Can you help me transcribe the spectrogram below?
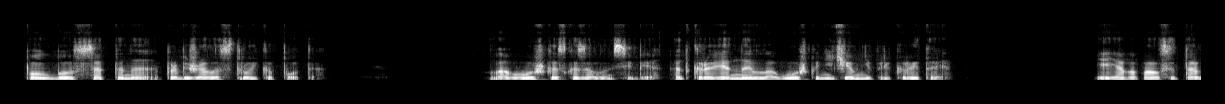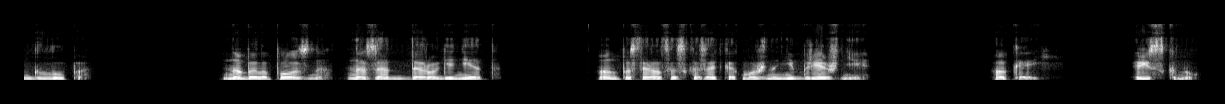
По лбу Саттона пробежала струйка пота. «Ловушка», — сказал он себе, — «откровенная ловушка, ничем не прикрытая». И я попался так глупо. Но было поздно, назад дороги нет. Он постарался сказать как можно небрежнее. «Окей, рискну».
